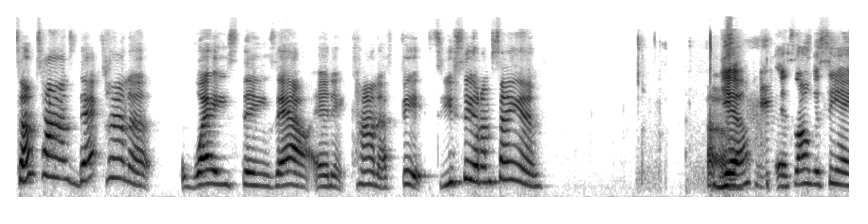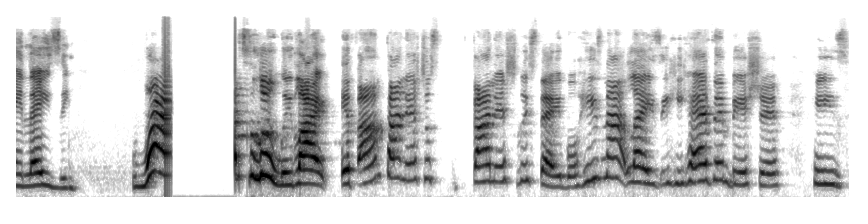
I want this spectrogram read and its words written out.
sometimes that kind of weighs things out and it kind of fits. You see what I'm saying? Uh-oh. Yeah, as long as he ain't lazy. Right. Absolutely. Like if I'm financial financially stable, he's not lazy, he has ambition, he's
